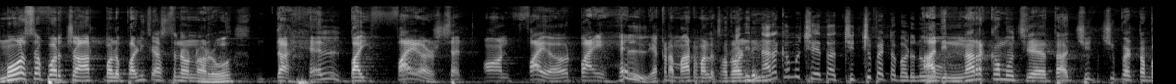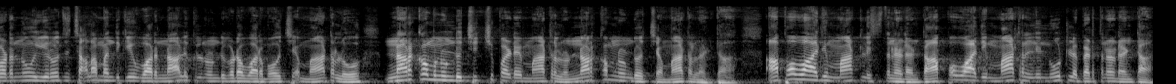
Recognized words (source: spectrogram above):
మోసపరచు ఆత్మలు పనిచేస్తూనే ఉన్నారు. The hell by fire set on fire by hell ఎక్కడ మాట మళ్ళీ అది చదవండి నరకము చేత చిచ్చు పెట్టబడును. అది నరకము చేత చిచ్చు పెట్టబడను. ఈరోజు చాలా మందికి వారి నాలుకల నుండి కూడా వారు వచ్చే మాటలు నరకము నుండి చిచ్చు పడే మాటలు నరకం నుండి వచ్చే మాటలంట. అపవాది మాటలు ఇస్తున్నాడంట. అపవాది మాటల్ని నోట్లో పెడుతున్నాడంట.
